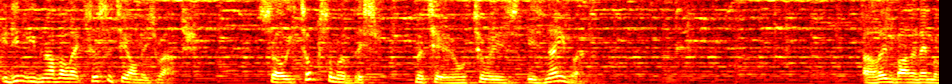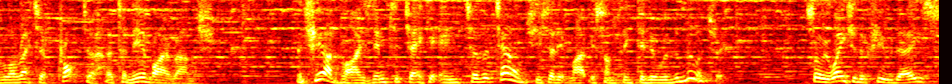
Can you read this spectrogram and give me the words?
He didn't even have electricity on his ranch. So he took some of this material to his, his neighbour. A lady by the name of Loretta Proctor at a nearby ranch. And she advised him to take it into the town. She said it might be something to do with the military. So he waited a few days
